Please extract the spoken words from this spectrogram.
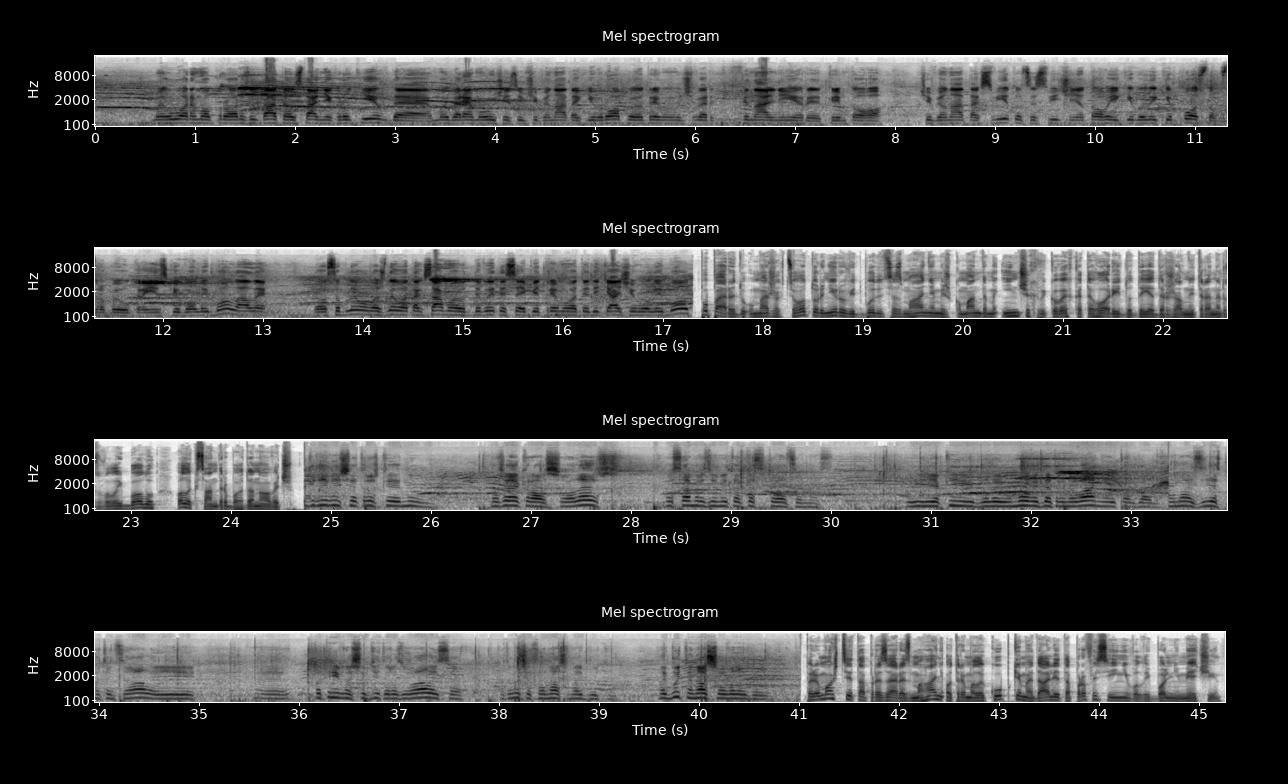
Ми говоримо про результати останніх років, де ми беремо участь і в чемпіонатах Європи, отримуємо чвертьфінальні ігри. Крім того, чемпіонатах світу це свідчення того, який великий поступ зробив український волейбол. Але особливо важливо так само дивитися і підтримувати дитячий волейбол. Попереду у межах цього турніру відбудеться змагання між командами інших вікових категорій, додає державний тренер з волейболу Олександр Богданович. Рівень трошки ну, вважає краще, але ж ви самі розумієте, яка ситуація в нас. І які були умови для тренування і так далі. У нас є потенціал і е, потрібно, щоб діти розвивалися, тому що це наше майбутнє. Майбутнє нашого волейболу. Переможці та призери змагань отримали кубки, медалі та професійні волейбольні м'ячі.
